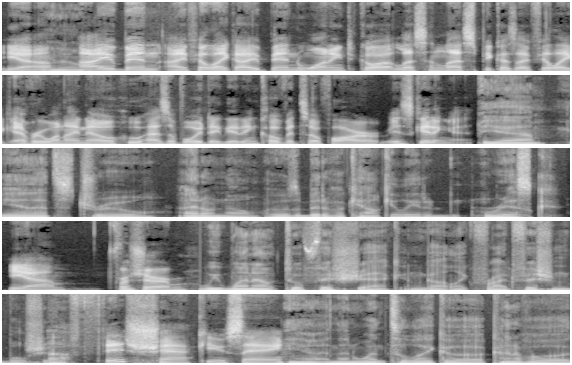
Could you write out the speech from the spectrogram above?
Yeah. You know. I've been I feel like I've been wanting to go out less and less because I feel like everyone I know who has avoided getting COVID so far is getting it. yeah, yeah, that's true. I don't know. It was a bit of a calculated risk. Yeah, for sure. We went out to a fish shack and got like fried fish and bullshit. A fish shack, you say? Yeah, and then went to like a kind of a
